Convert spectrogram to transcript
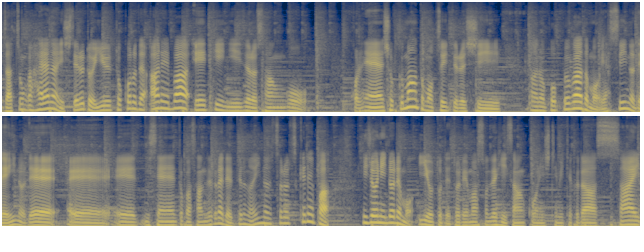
雑音が入らないようにしてるというところであれば、AT2035、これね、ショックマウントもついてるし、あのポップガードも安いのでいいので、えー、2000円とか3000円くらいで売ってるのはいいので、それをつければ非常にどれもいい音で撮れますので、ぜひ参考にしてみてください。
